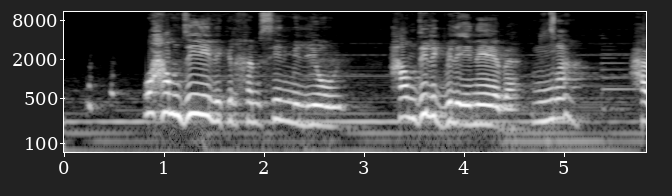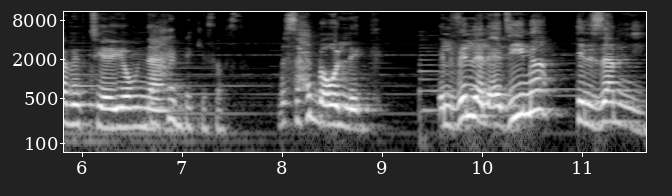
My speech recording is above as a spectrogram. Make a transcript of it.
وحمضيلك الخمسين مليون. حمضيلك بالإنابة. حبيبتي يا يمنى. بحبك يا صفصف بس أحب أقولك الفيلا القديمة تلزمني.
